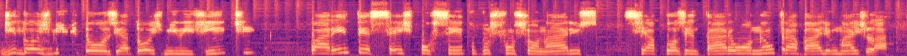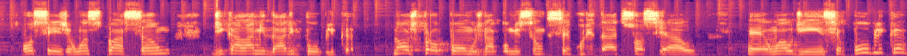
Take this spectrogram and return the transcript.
de 2012 a 2020, 46% dos funcionários se aposentaram ou não trabalham mais lá. Ou seja, uma situação de calamidade pública. Nós propomos na Comissão de Seguridade Social é, uma audiência pública,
